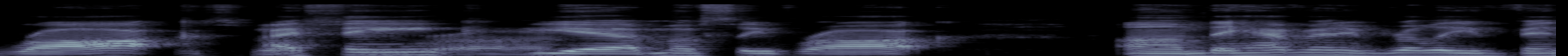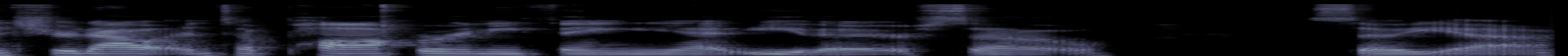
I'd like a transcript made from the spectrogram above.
rock, It's I think. rock. Yeah, mostly rock. Um, they haven't really ventured out into pop or anything yet either. So, so yeah.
